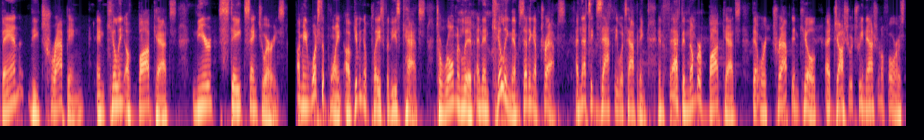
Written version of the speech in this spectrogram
ban the trapping and killing of bobcats near state sanctuaries. I mean, what's the point of giving a place for these cats to roam and live and then killing them, setting up traps? And that's exactly what's happening. In fact, the number of bobcats that were trapped and killed at Joshua Tree National Forest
